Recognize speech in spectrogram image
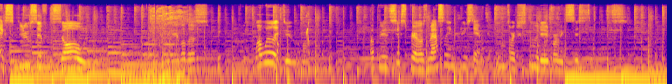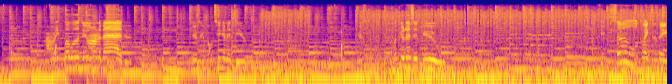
Exclusive Zone. Enable this. What will it do? Upgraded 6 barrels, massively increased damage. Loons are excluded from existence. Alright, what will it do on a bed? Seriously, what's it gonna do? Good does it do? It looks like it's a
